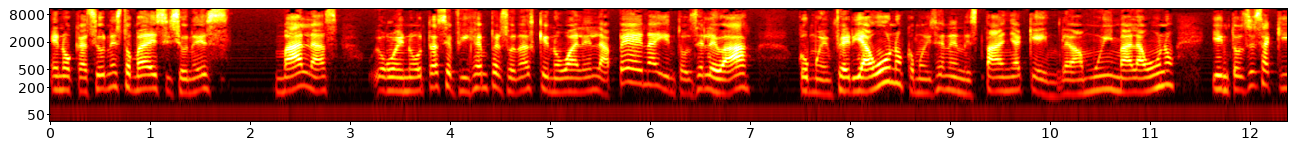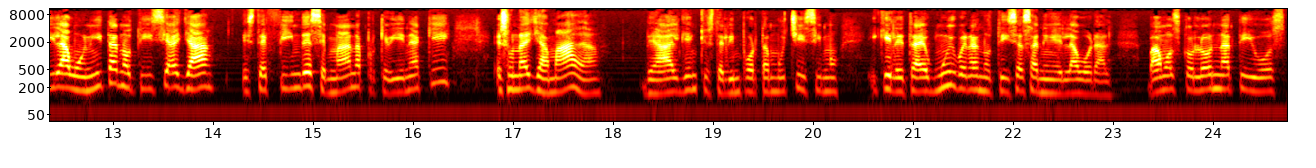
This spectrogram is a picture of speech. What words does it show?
en ocasiones toma decisiones malas o en otras se fija en personas que no valen la pena y entonces le va como en Feria 1, como dicen en España, que le va muy mal a uno. Y entonces aquí la bonita noticia ya este fin de semana, porque viene aquí, es una llamada de alguien que a usted le importa muchísimo y que le trae muy buenas noticias a nivel laboral. Vamos con los nativos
